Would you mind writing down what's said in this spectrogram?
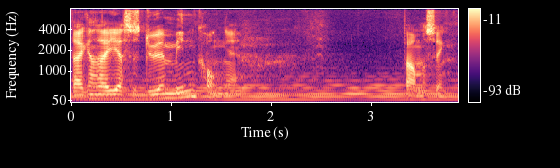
Der jeg kan si 'Jesus, du er min konge'. Bare med å syng.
